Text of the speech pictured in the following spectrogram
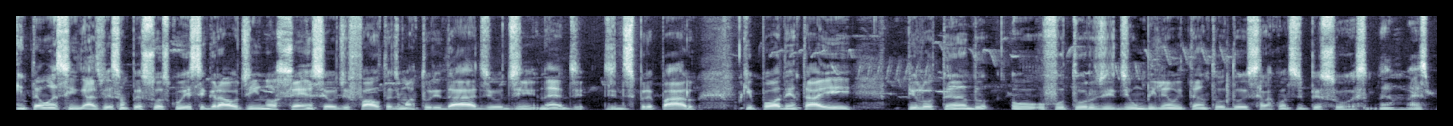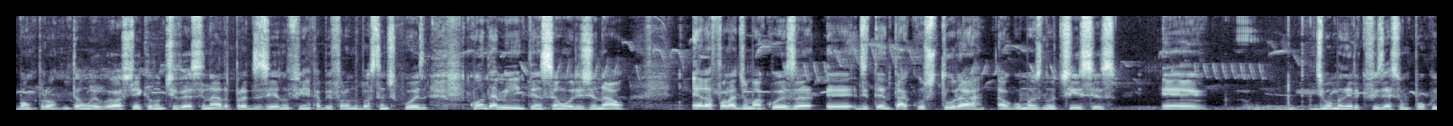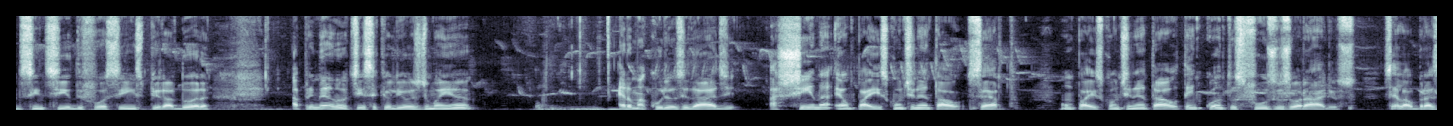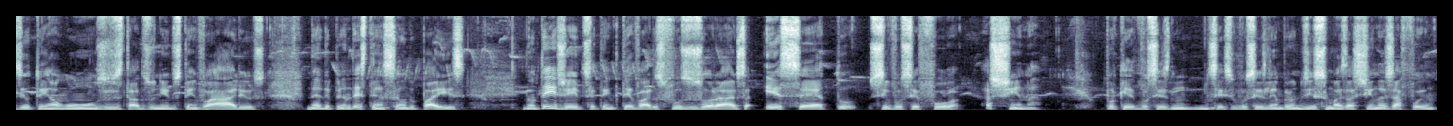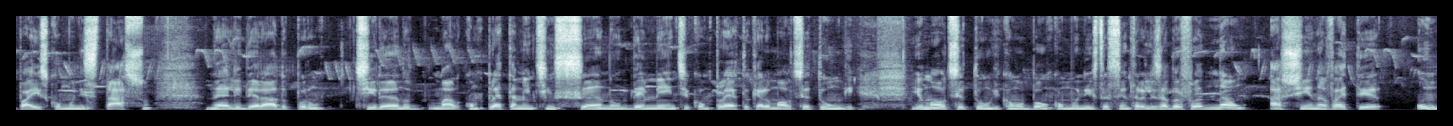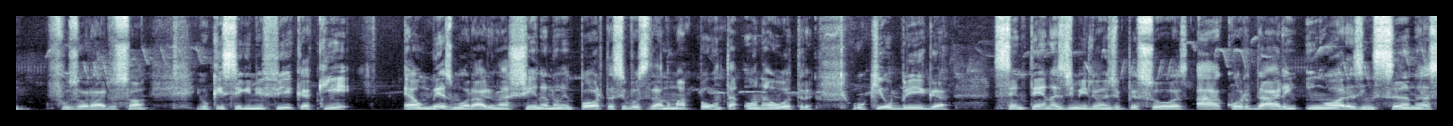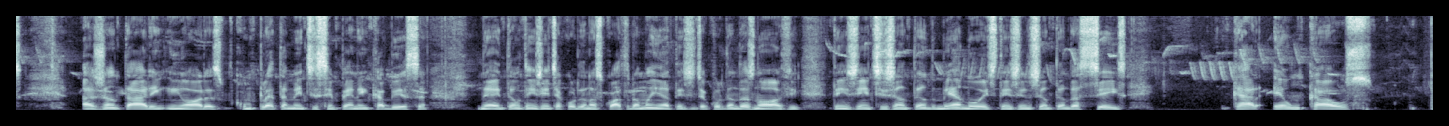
Então, assim, às vezes são pessoas com esse grau de inocência ou de falta de maturidade ou de, né, de, de despreparo que podem estar tá aí pilotando o, o futuro de, de, um bilhão e tanto, ou dois, sei lá quantos de pessoas. Né? Mas, bom, pronto. Então eu, eu achei que eu não tivesse nada para dizer, no fim acabei falando bastante coisa. Quando a minha intenção original era falar de uma coisa, é, de tentar costurar algumas notícias é, de uma maneira que fizesse um pouco de sentido e fosse inspiradora. A primeira notícia que eu li hoje de manhã era uma curiosidade. A China é um país continental, certo? Um país continental tem quantos fusos horários? Sei lá, o Brasil tem alguns, os Estados Unidos tem vários, né? Dependendo da extensão do país, não tem jeito, você tem que ter vários fusos horários, exceto se você for a China. Porque vocês, não, sei se vocês lembram disso, mas a China já foi um país comunistaço, né, liderado por um tirano completamente insano, um demente completo, que era o Mao Tse Tung. E o Mao Tse Tung, como bom comunista centralizador, falou: não, a China vai ter um fuso horário só, o que significa que é o mesmo horário na China, não importa se você está numa ponta ou na outra. O que obriga centenas de milhões de pessoas a acordarem em horas insanas, a jantarem em horas completamente sem pé nem cabeça, né? Então tem gente acordando às quatro da manhã, tem gente acordando às nove, tem gente jantando meia-noite, tem gente jantando às seis. Cara, é um caos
